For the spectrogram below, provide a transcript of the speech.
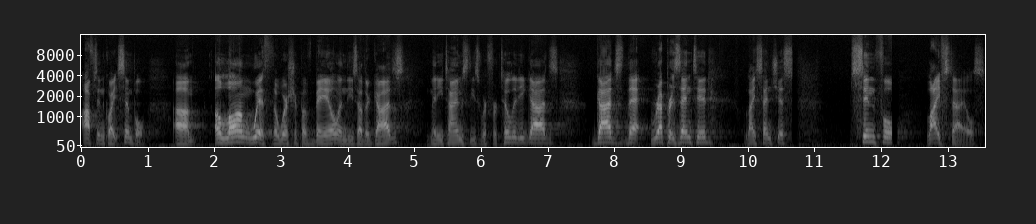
often quite simple. Um, along with the worship of Baal and these other gods. Many times these were fertility gods, gods that represented licentious, sinful lifestyles.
